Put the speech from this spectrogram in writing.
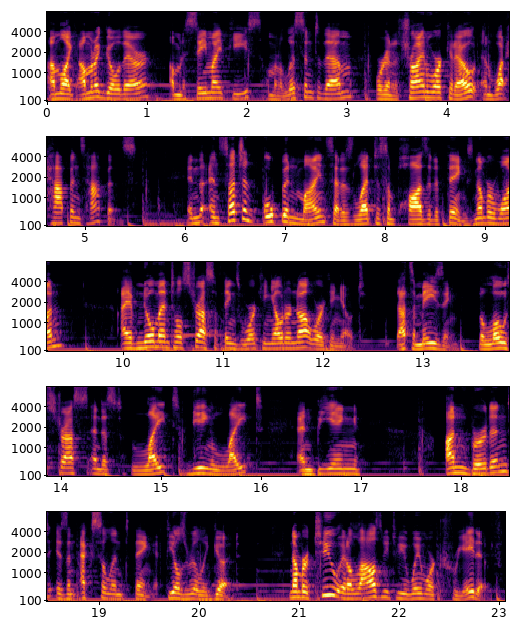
I'm like, I'm gonna go there, I'm gonna say my piece, I'm gonna listen to them, we're gonna try and work it out, and what happens, happens. And, and such an open mindset has led to some positive things. Number one, I have no mental stress of things working out or not working out. That's amazing. The low stress and just light, being light and being unburdened is an excellent thing. It feels really good. Number two, it allows me to be way more creative.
